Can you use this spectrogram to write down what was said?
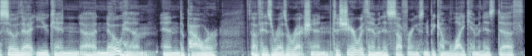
so that you can uh, know Him and the power of His resurrection, to share with Him in His sufferings and to become like Him in His death.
